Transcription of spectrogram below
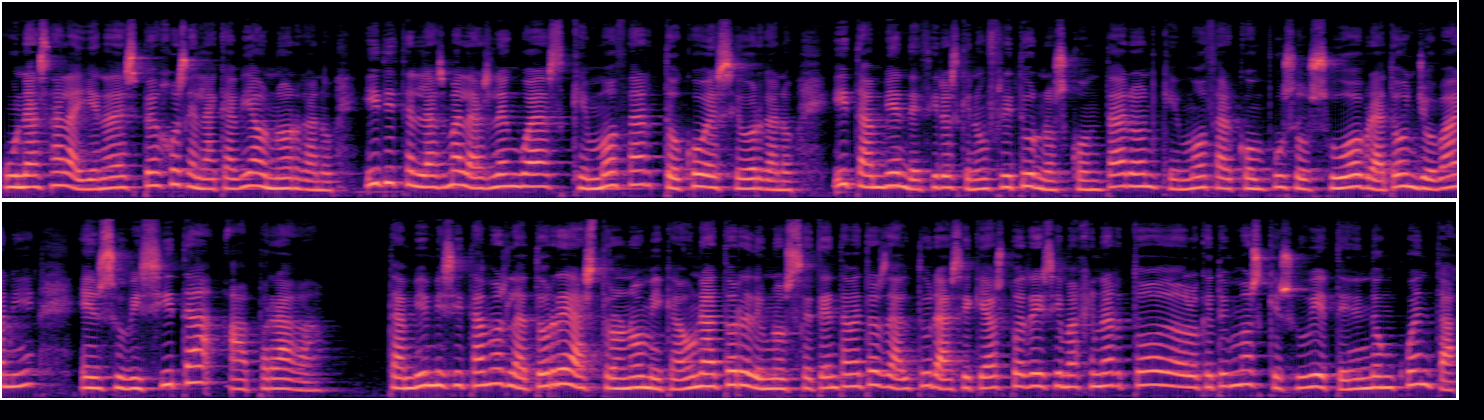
una sala llena de espejos en la que había un órgano, y dicen las malas lenguas que Mozart tocó ese órgano, y también deciros que en un fritur nos contaron que Mozart compuso su obra Don Giovanni en su visita a Praga. También visitamos la torre astronómica, una torre de unos 70 metros de altura, así que ya os podréis imaginar todo lo que tuvimos que subir, teniendo en cuenta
